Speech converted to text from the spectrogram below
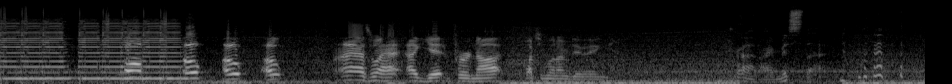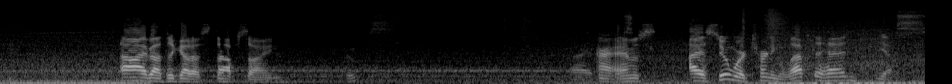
oh, oh, oh, oh. That's what I, get for not watching what I'm doing. Crap! I missed that. I about to got a stop sign. Oops. Alright. All right, I'm ass- I assume we're turning left ahead. Yes.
